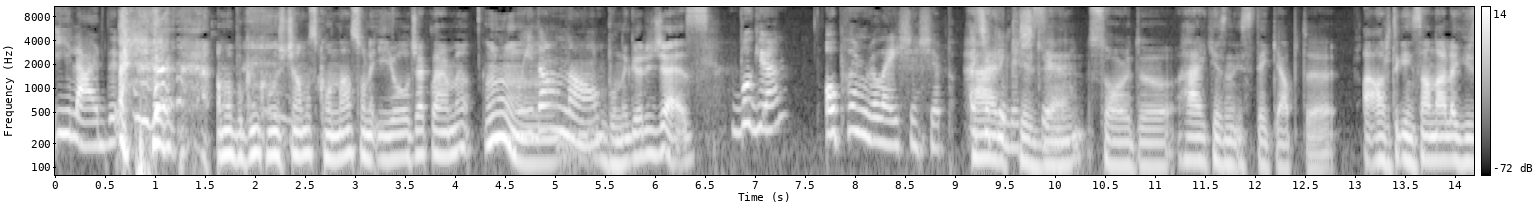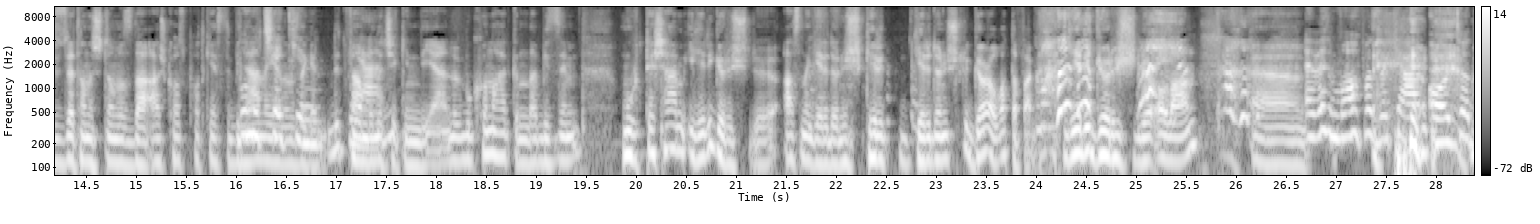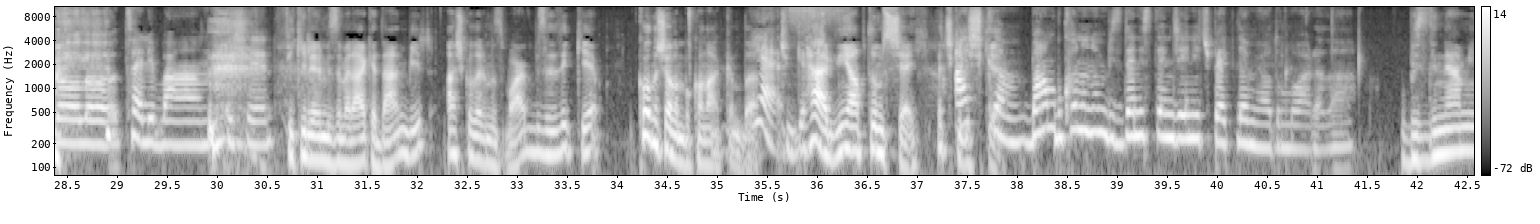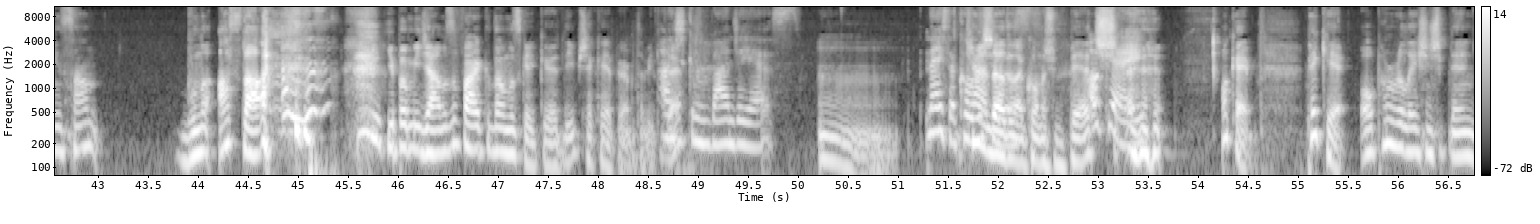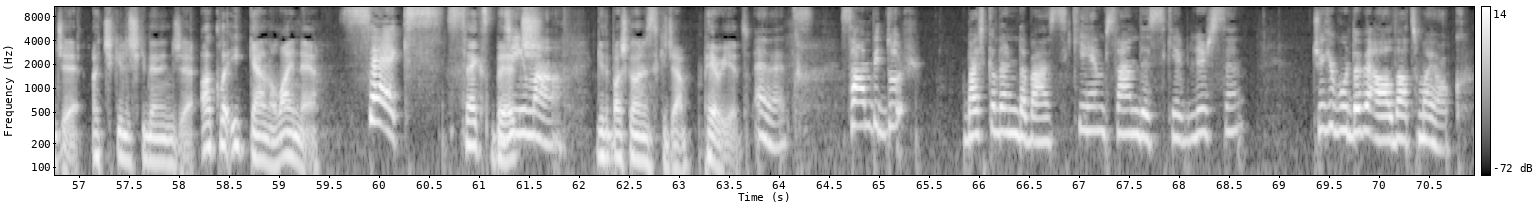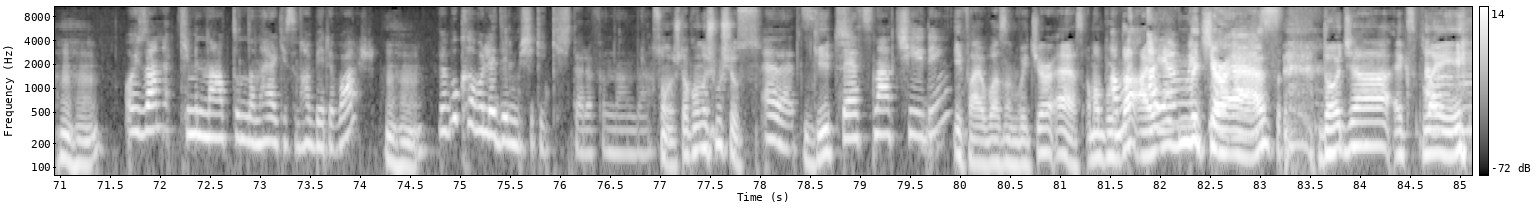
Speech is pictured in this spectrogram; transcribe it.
iyilerdir. Ama bugün konuşacağımız konudan sonra iyi olacaklar mı? Hmm, We don't know. Bunu göreceğiz. Bugün open relationship, açık ilişki. Herkesin sorduğu, herkesin istek yaptığı, artık insanlarla yüz yüze tanıştığımızda Aşk Olsun Podcast'ı bilen Bunu ve yanımıza çekin gel- lütfen diyen. bunu çekin diyen ve bu konu hakkında bizim muhteşem ileri görüşlü aslında geri dönüş geri, geri dönüşlü girl what the fuck geri görüşlü olan e, Evet muhafazakar, Orta Doğulu, Taliban, IŞİD. fikirlerimizi merak eden bir aşkolarımız var. Biz de dedik ki konuşalım bu konu hakkında. Yes. Çünkü her gün yaptığımız şey açık ilişki. Aşkım ben bu konunun bizden isteneceğini hiç beklemiyordum bu arada. Biz dinleyen bir insan bunu asla yapamayacağımızı farkında olmamız gerekiyor deyip şaka yapıyorum tabii ki de. Aşkım bence yes. Hmm. Neyse konuşuruz. Kendi adına konuş bitch. Okey. okay. Peki open relationship denince, açık ilişki denince akla ilk gelen olay ne? Seks. Sex bitch. Cima. Gidip başkalarını sikeceğim. Period. Evet. Sen bir dur. Başkalarını da ben sikeyim. Sen de sikebilirsin. Çünkü burada bir aldatma yok. Hı hı. O yüzden kimin ne yaptığından herkesin haberi var. Hı hı. Ve bu kabul edilmiş iki kişi tarafından da. Sonuçta konuşmuşuz. Evet. Git. That's not cheating. If I wasn't with your ass. Ama burada Ama I, I am with with your your ass. Doja explain.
